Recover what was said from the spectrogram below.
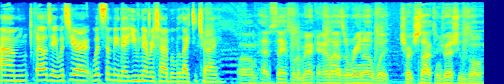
Um, LJ, what's your what's something that you've never tried but would like to try? Um, have sex on American Airlines Arena with church socks and dress shoes on.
